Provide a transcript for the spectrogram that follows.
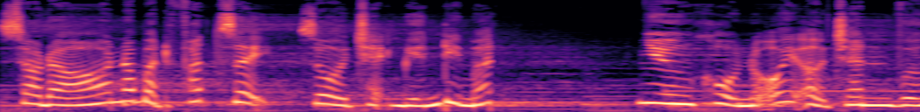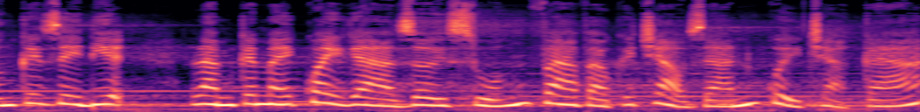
Sau đó nó bật phát dậy rồi chạy biến đi mất. Nhưng khổ nỗi ở chân vướng cái dây điện làm cái máy quay gà rơi xuống va vào cái chảo rán quẩy chả cá.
